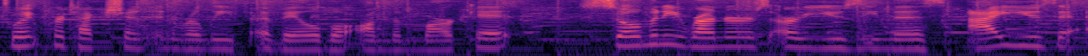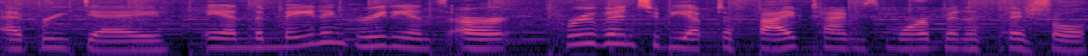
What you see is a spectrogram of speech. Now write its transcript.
joint protection and relief available on the market. So many runners are using this. I use it every day, and the main ingredients are proven to be up to five times more beneficial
